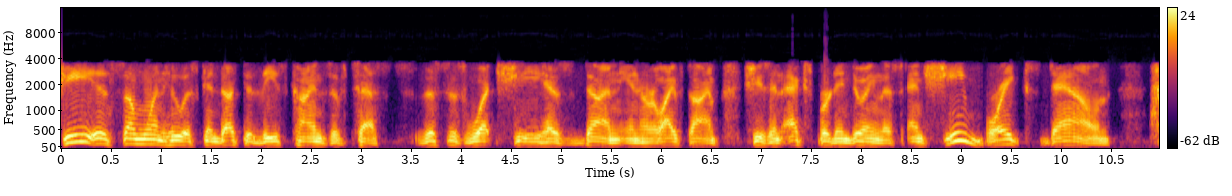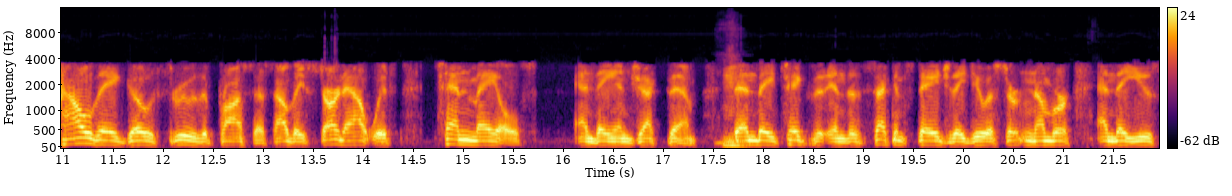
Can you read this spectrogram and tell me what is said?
She is someone who has conducted these kinds of tests. This is what she has done in her lifetime. She's an expert in doing this, and she breaks down how they go through the process, how they start out with 10 males and they inject them. Then they take the, in the second stage, they do a certain number and they use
